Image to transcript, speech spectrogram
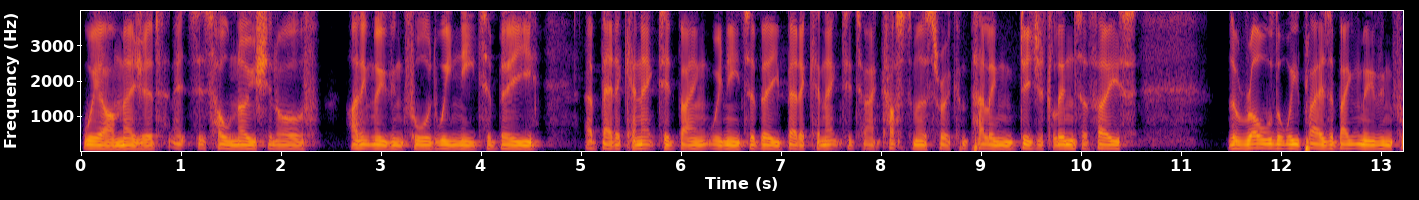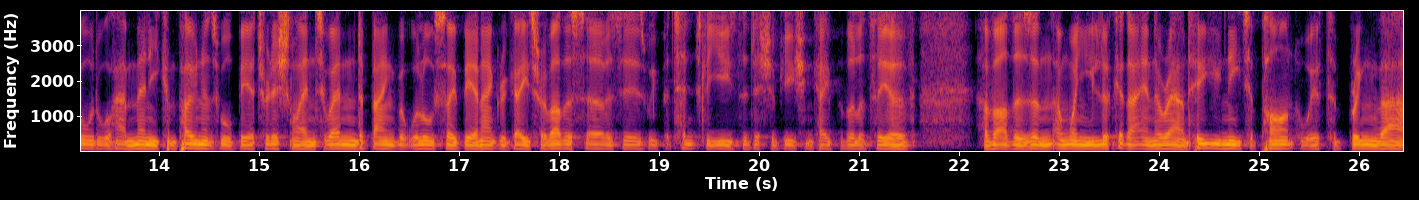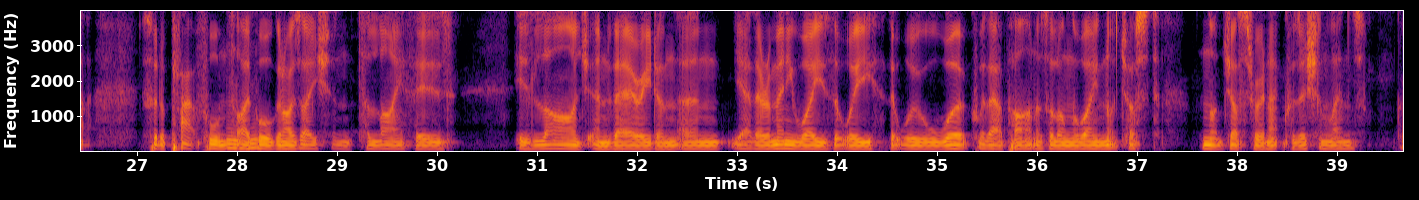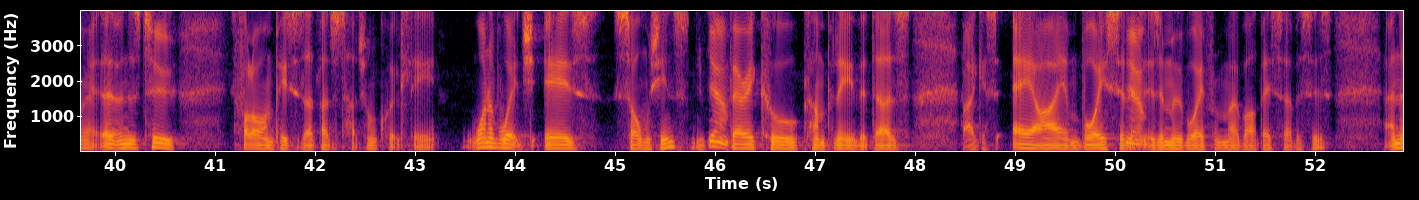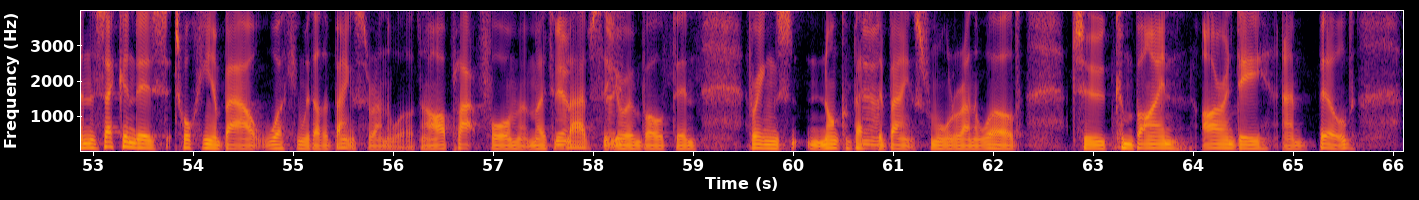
we are measured. It's this whole notion of I think moving forward we need to be a better connected bank. We need to be better connected to our customers through a compelling digital interface. The role that we play as a bank moving forward will have many components. We'll be a traditional end-to-end bank, but we'll also be an aggregator of other services. We potentially use the distribution capability of of others. And, and when you look at that in the round, who you need to partner with to bring that sort of platform type mm-hmm. organization to life is is large and varied and, and yeah, there are many ways that we that we will work with our partners along the way, not just not just through an acquisition lens. Great. Uh, And there's two follow on pieces I'd like to touch on quickly. One of which is Soul Machines. Yeah. Very cool company that does, I guess, AI and voice and Yeah. is, a move away from mobile based services. And then the second is talking about working with other banks around the world. Now, our platform at Motive Yeah. Labs that you're involved in brings non-competitive banks from all around the world to combine R&D and build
